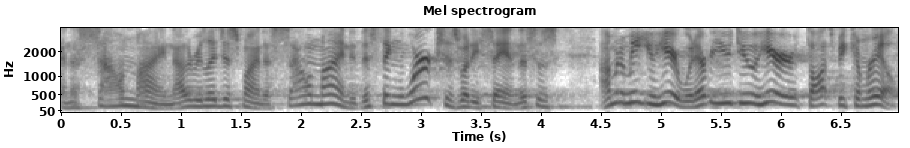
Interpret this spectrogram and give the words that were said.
and a sound mind, not a religious mind, a sound mind. This thing works, is what he's saying. This is, I'm going to meet you here. Whatever you do here, thoughts become real.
